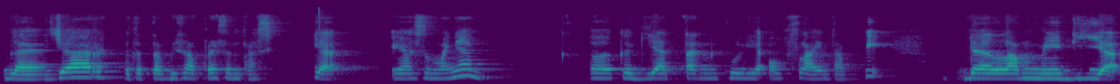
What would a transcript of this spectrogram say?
belajar, tetap bisa presentasi. Ya ya semuanya uh, kegiatan kuliah offline tapi dalam media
